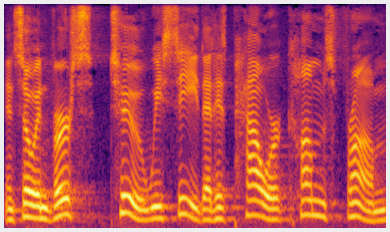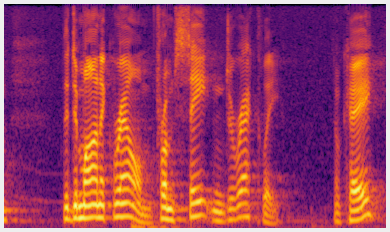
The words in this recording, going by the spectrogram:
And so in verse 2, we see that his power comes from the demonic realm, from Satan directly. Okay?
